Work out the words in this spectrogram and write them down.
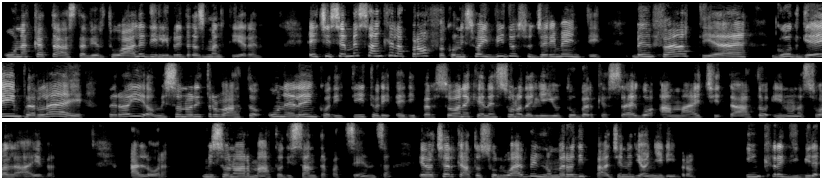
una catasta virtuale di libri da smaltire. E ci si è messa anche la prof con i suoi video suggerimenti. Ben fatti, eh? Good game per lei. Però io mi sono ritrovato un elenco di titoli e di persone che nessuno degli youtuber che seguo ha mai citato in una sua live. Allora, mi sono armato di santa pazienza e ho cercato sul web il numero di pagine di ogni libro. Incredibile,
